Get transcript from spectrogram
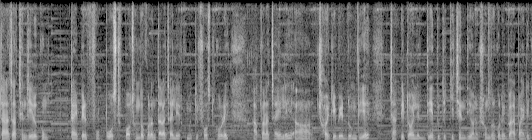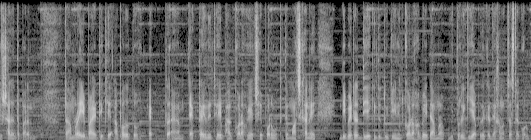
যারা চাচ্ছেন যে এরকম টাইপের পোস্ট পছন্দ করেন, তারা চাইলে এরকম একটি পোস্ট করে, আপনারা চাইলে ছয়টি বেডরুম দিয়ে, চারটি টয়লেট দিয়ে, দুটি কিচেন দিয়ে অনেক সুন্দর করে বাড়িটিকে সাজাতে পারেন। তা আমরা এই বাড়িটিকে আপাতত একটা একটা ইউনিটে ভাগ করা হয়েছে। পরবর্তীতে মাঝখানে ডিভাইডার দিয়ে কিন্তু দুইটি ইউনিট করা হবে। এটা আমরা ভিতরে গিয়ে আপনাদেরকে দেখানোর চেষ্টা করব।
